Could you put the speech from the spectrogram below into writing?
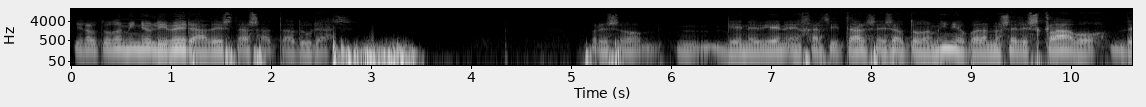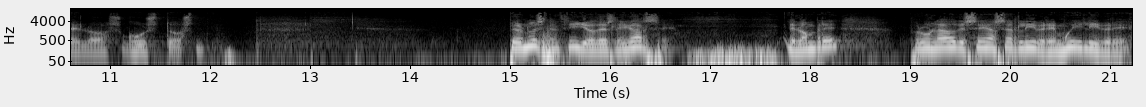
Y el autodominio libera de estas ataduras. Por eso mm, viene bien ejercitarse ese autodominio para no ser esclavo de los gustos. Pero no es sencillo desligarse. El hombre, por un lado, desea ser libre, muy libre.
